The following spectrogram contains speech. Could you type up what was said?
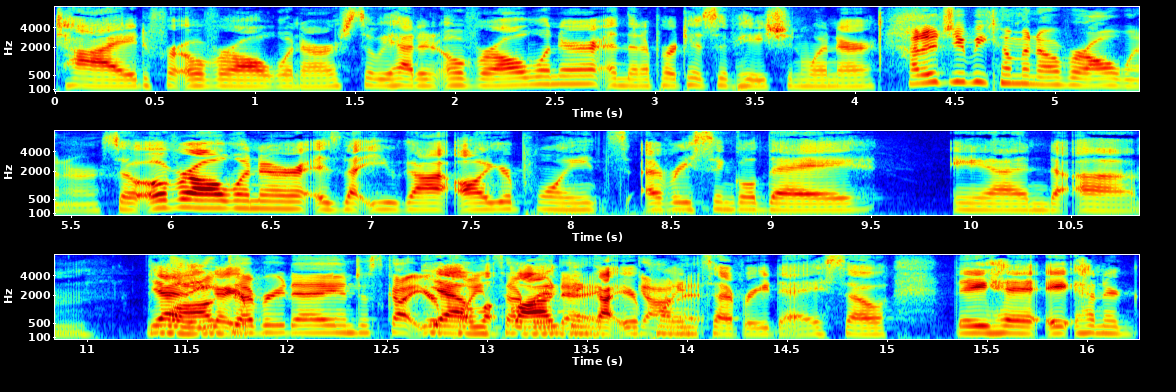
tied for overall winner. So we had an overall winner and then a participation winner. How did you become an overall winner? So overall winner is that you got all your points every single day and um yeah, logged your- every day and just got your yeah, points every logged day. and got your Got points it. every day. So they hit 800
